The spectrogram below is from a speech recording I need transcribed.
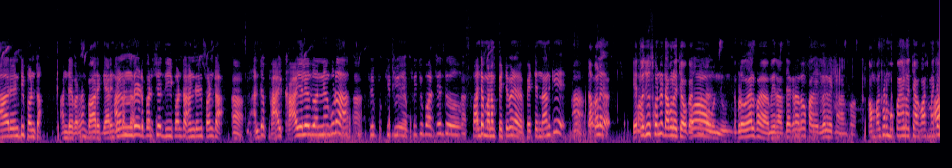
ఆరేంటి పంట? హండ్రెడ్ పర్సెంట్ బాగా గ్యారంటీ హండ్రెడ్ పర్సెంట్ ఈ పంట హండ్రెడ్ పంట. అంటే కాయ కాయలేదు అన్నా కూడా. ఫిఫ్టీ పర్సెంట్ అంటే మనం పెట్టి పెట్టిన దానికి డబల్ ఎట్లా చూసుకున్నా డబల్ వచ్చే అవకాశం. ఉంది ఇప్పుడు ఒకవేళ మీరు అర్ధ ఎకరాలు పదహైదు వేలు పెట్టినారు అనుకో కంపల్సరీ ముప్పై వేలు వచ్చే అవకాశం అయితే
